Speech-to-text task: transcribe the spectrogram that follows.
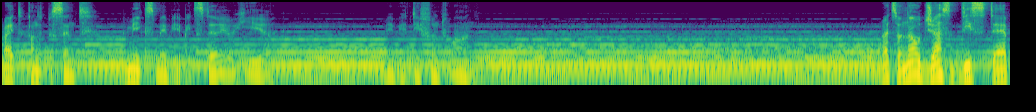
Right, 100% mix, maybe a bit stereo here, maybe a different one. Right? So now just this step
